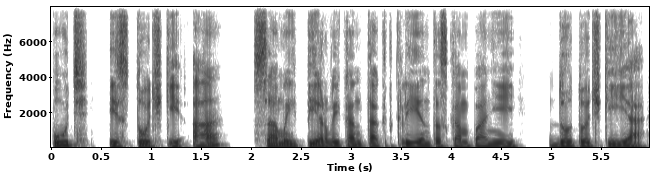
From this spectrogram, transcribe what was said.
путь из точки А, самый первый контакт клиента с компанией, до точки Я,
